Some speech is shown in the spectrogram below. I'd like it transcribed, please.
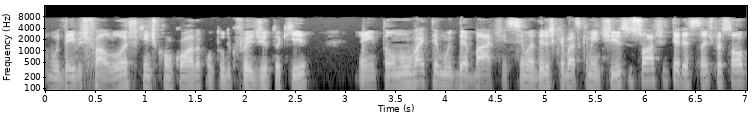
o Davis falou, acho que a gente concorda com tudo que foi dito aqui. É, então não vai ter muito debate em cima deles, que é basicamente isso. Só acho interessante o pessoal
